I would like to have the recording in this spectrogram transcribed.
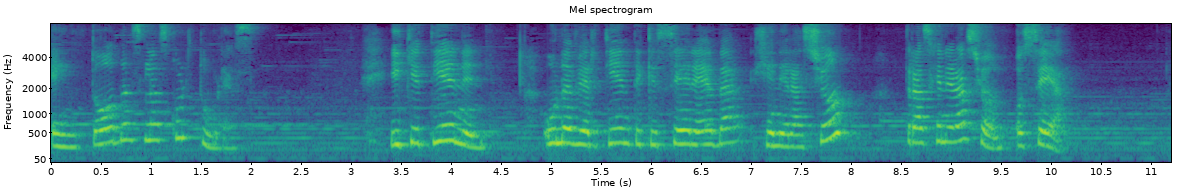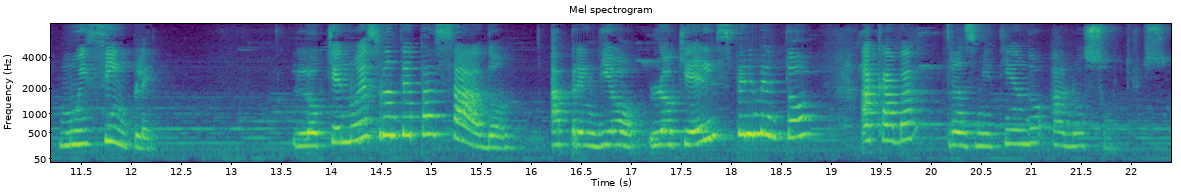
en todas las culturas y que tienen una vertiente que se hereda generación tras generación, o sea, muy simple. Lo que nuestro antepasado aprendió, lo que él experimentó, acaba transmitiendo a nosotros.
